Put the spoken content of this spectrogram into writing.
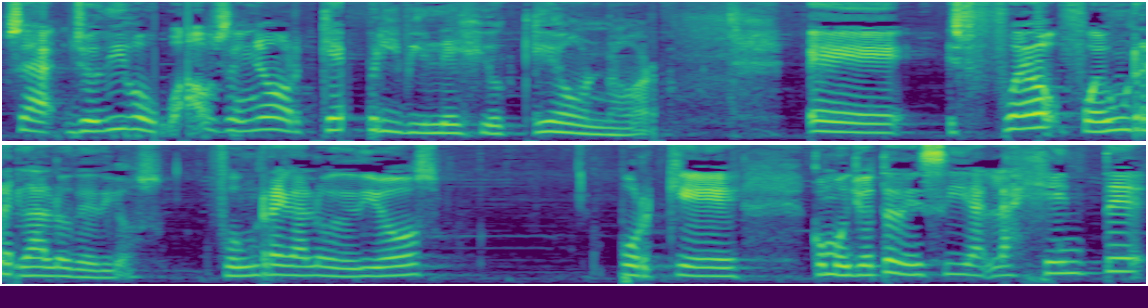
O sea, yo digo, wow, Señor, qué privilegio, qué honor. Eh, fue, fue un regalo de Dios, fue un regalo de Dios porque, como yo te decía, la gente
